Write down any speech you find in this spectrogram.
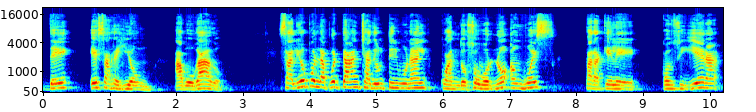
de esa región, abogado, salió por la puerta ancha de un tribunal cuando sobornó a un juez para que le consiguiera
